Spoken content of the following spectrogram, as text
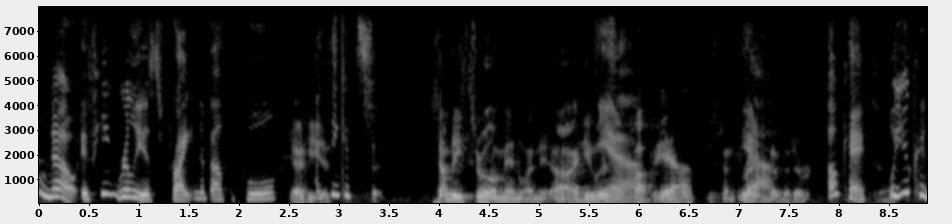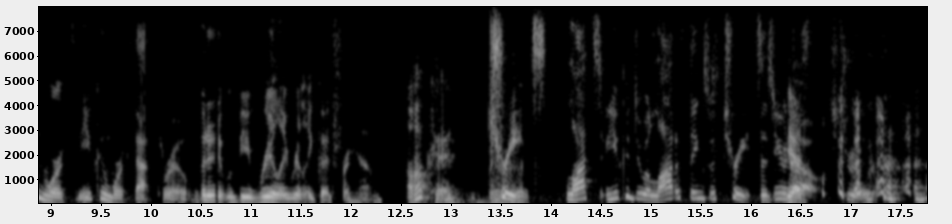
don't know if he really is frightened about the pool. Yeah. He I is- think it's Somebody threw him in when uh, he was Yeah. a puppy. Yeah. He's been Yeah. frightened of it ever. Okay. So- Well, you can work you can work that through, but it would be really really good for him. Okay. Treats. Lots you can do a lot of things with treats as you Yes, know. it's true.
